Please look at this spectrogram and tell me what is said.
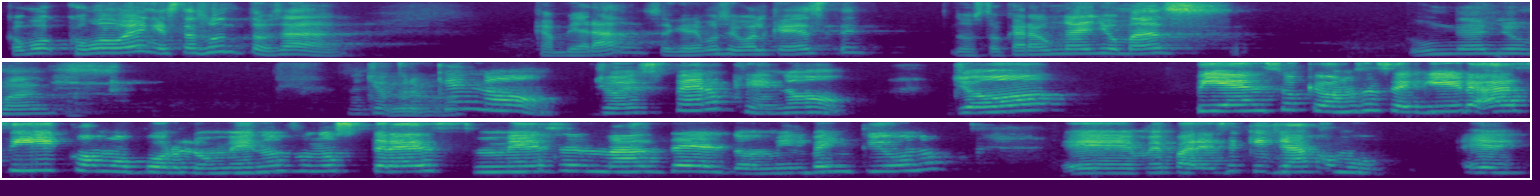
¿Cómo, cómo ven este asunto? O sea, ¿cambiará? ¿Seguiremos igual que este? ¿Nos tocará un año más? ¿Un año más? Yo creo que no. Yo espero que no. Yo pienso que vamos a seguir así como por lo menos unos tres meses más del 2021. Eh, me parece que ya como eh,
